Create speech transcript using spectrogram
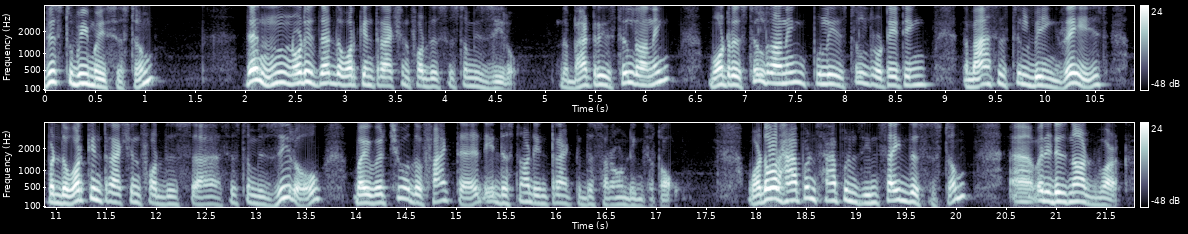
this to be my system then notice that the work interaction for this system is 0. The battery is still running, motor is still running, pulley is still rotating, the mass is still being raised, but the work interaction for this uh, system is 0 by virtue of the fact that it does not interact with the surroundings at all. Whatever happens happens inside the system, uh, but it does not work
